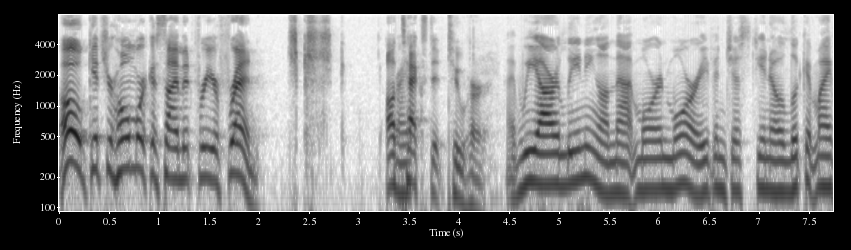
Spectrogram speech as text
Oh, get your homework assignment for your friend. I'll Right. text it to her. Uh, we are leaning on that more and more. Even just you know, look at my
